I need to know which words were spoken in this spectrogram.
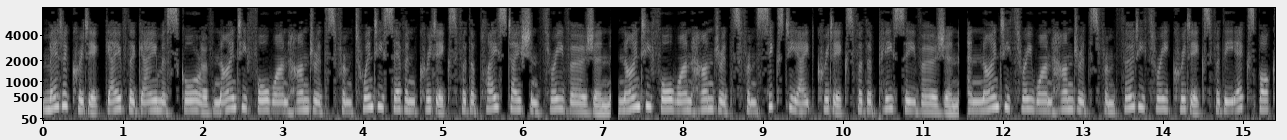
Metacritic gave the game a score of 94 100ths from 27 critics for the PlayStation 3 version, 94 100ths from 68 critics for the PC version, and 93 100ths from 33 critics for the Xbox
